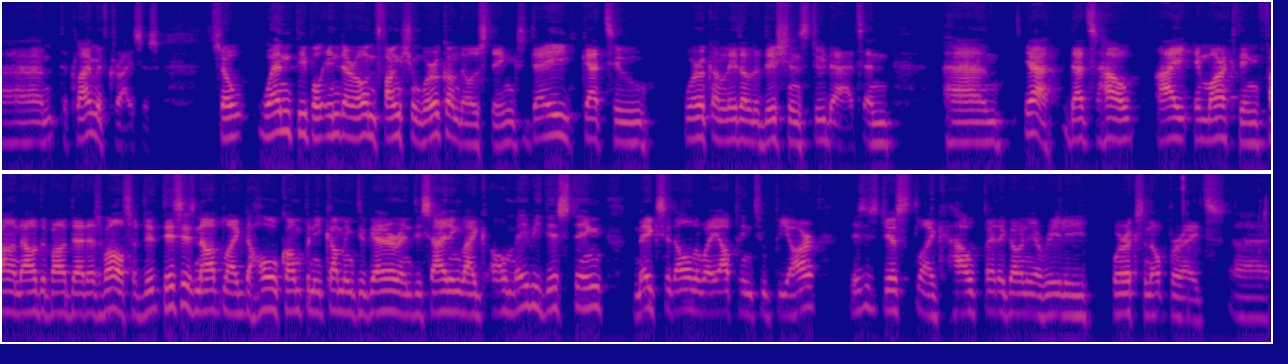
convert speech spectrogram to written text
um, the climate crisis. So when people in their own function work on those things, they get to work on little additions to that, and um, yeah, that's how I, in marketing, found out about that as well. So th- this is not like the whole company coming together and deciding like, oh, maybe this thing makes it all the way up into PR. This is just like how Patagonia really works and operates, uh,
